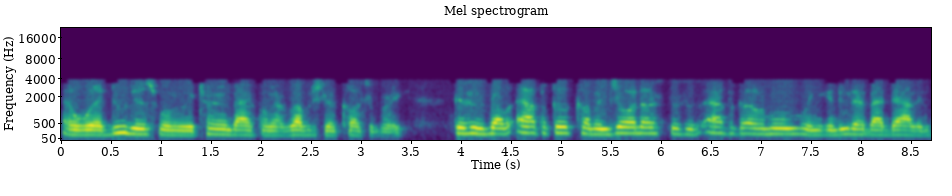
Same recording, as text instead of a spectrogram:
And we'll do this when we return back from our revolutionary culture break. This is Brother Africa. Come and join us. This is Africa on the Move, and you can do that by dialing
